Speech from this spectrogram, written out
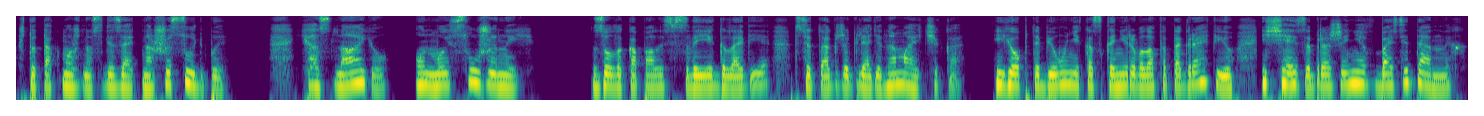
что так можно связать наши судьбы. Я знаю, он мой суженый». Зола копалась в своей голове, все так же глядя на мальчика. Ее оптобионика сканировала фотографию, ища изображение в базе данных.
